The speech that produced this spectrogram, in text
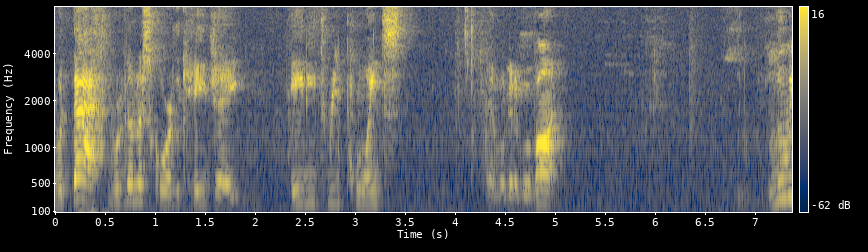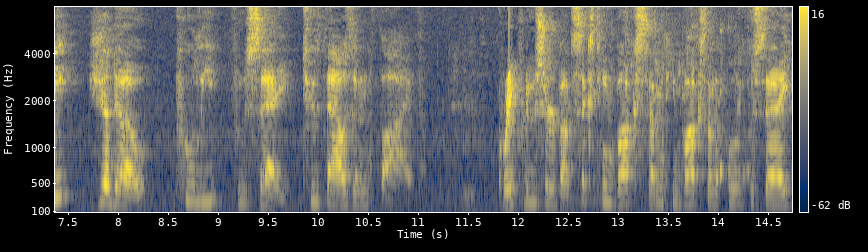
with that, we're going to score the KJ 83 points. And we're going to move on. Louis Jadot, Pouilly Fuissé, 2005. Great producer, about 16 bucks, 17 bucks on the Pouilly Fuissé.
